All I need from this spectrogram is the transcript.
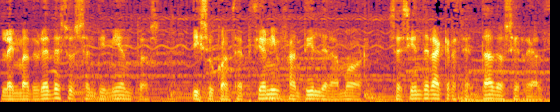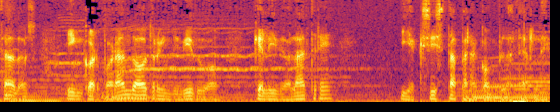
La inmadurez de sus sentimientos y su concepción infantil del amor se sienten acrecentados y realzados incorporando a otro individuo que le idolatre y exista para complacerle.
